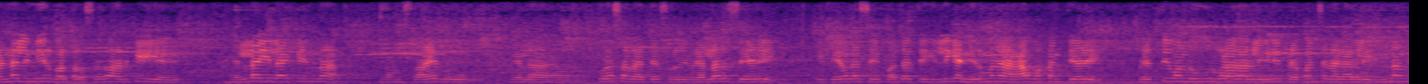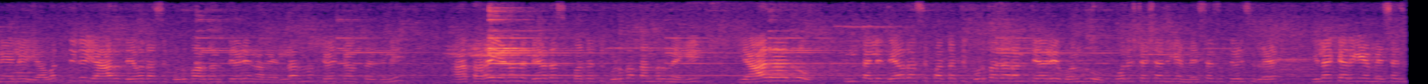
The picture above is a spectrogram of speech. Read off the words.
ಕಣ್ಣಲ್ಲಿ ನೀರು ಬರ್ತಾವೆ ಸರ್. ಅದಕ್ಕೆ ಎಲ್ಲ ಇಲಾಖೆಯಿಂದ ನಮ್ಮ ಸಾಹೇಬರು, ಎಲ್ಲ ಪುರಸಭೆ ಅಧ್ಯಕ್ಷರು ಇವರೆಲ್ಲರೂ ಸೇರಿ ಈ ದೇವದಾಸಿ ಪದ್ಧತಿ ಇಲ್ಲಿಗೆ ನಿರ್ಮಾಣ ಆಗ್ಬೇಕಂತೇಳಿ ಪ್ರತಿಯೊಂದು ಊರುಗಳಾಗಲಿ ಇಡೀ ಪ್ರಪಂಚದಾಗಲಿ ಇನ್ನ ಮೇಲೆ ಯಾವತ್ತಿಗೂ ಯಾರು ದೇವದಾಸಿ ಬಿಡಬಾರ್ದು ಅಂತೇಳಿ ನಾನು ಎಲ್ಲರನ್ನೂ ಕೇಳ್ಕೊಳ್ತಾ ಇದ್ದೀನಿ. ಆ ಥರ ಏನನ್ನ ದೇವದಾಸಿ ಪದ್ಧತಿ ಬಿಡ್ಬೇಕಂದ್ರೆ ಯಾರಾದರೂ ಇಂಥಲ್ಲಿ ದೇವದಾಸಿ ಪದ್ಧತಿ ಬಿಡ್ತದಾರ ಅಂತೇಳಿ ಬಂದು ಪೊಲೀಸ್ ಸ್ಟೇಷನ್ಗೆ ಮೆಸೇಜ್ ತಿಳಿಸಿದ್ರೆ, ಇಲಾಖೆಯವರಿಗೆ ಮೆಸೇಜ್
